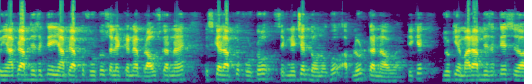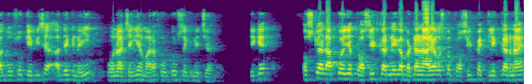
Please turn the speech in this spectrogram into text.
तो यहाँ पे आप देख सकते हैं, यहाँ पे आपको फ़ोटो सेलेक्ट करना है ब्राउज करना है। इसके बाद आपको फ़ोटो सिग्नेचर दोनों को अपलोड करना होगा, ठीक है? जो कि हमारा आप देख सकते हैं दो सौ से अधिक नहीं होना चाहिए हमारा फ़ोटो सिग्नेचर ठीक है? उसके बाद आपको ये प्रोसीड करने का बटन आ रहा है उस पर प्रोसीड पे क्लिक करना है।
